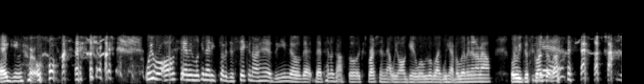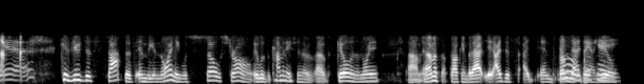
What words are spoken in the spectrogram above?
egging her on. we were all standing looking at each other, just shaking our heads. And you know that that Pentecostal expression that we all get, where we look like we have a lemon in our mouth, where we just scrunch yeah. up. yeah. Because you just shocked us, and the anointing was so strong. It was a combination of, of skill and anointing. Um, and I'm gonna stop talking, but I, I just, I, and from no, that day, okay. I knew,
